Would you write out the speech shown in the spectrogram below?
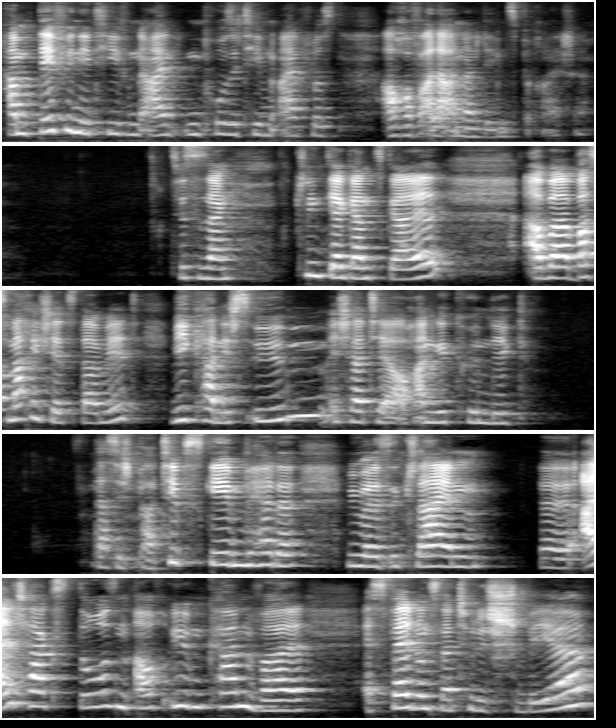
haben definitiv einen, einen positiven Einfluss auch auf alle anderen Lebensbereiche. Jetzt wirst du sagen, klingt ja ganz geil, aber was mache ich jetzt damit? Wie kann ich es üben? Ich hatte ja auch angekündigt, dass ich ein paar Tipps geben werde, wie man es in kleinen äh, Alltagsdosen auch üben kann, weil es fällt uns natürlich schwer,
